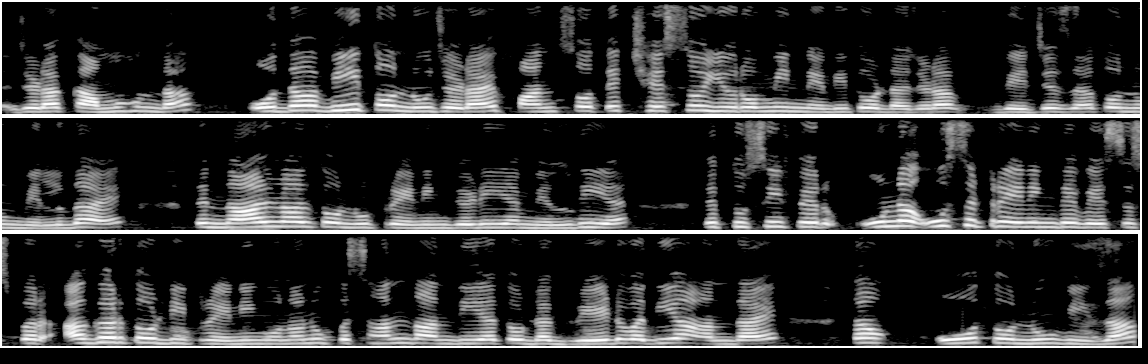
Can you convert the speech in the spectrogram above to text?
ਜਿਹੜਾ ਕੰਮ ਹੁੰਦਾ, ਉਹਦਾ ਵੀ ਤੁਹਾਨੂੰ ਜਿਹੜਾ ਹੈ 500 ਤੇ 600 ਯੂਰੋ ਮਹੀਨੇ ਦੀ ਤੁਹਾਡਾ ਜਿਹੜਾ ਵੇਜਸ ਹੈ, ਤੁਹਾਨੂੰ ਮਿਲਦਾ ਹੈ ਤੇ ਨਾਲ ਨਾਲ ਤੁਹਾਨੂੰ ਟ੍ਰੇਨਿੰਗ ਜਿਹੜੀ ਹੈ, ਮਿਲਦੀ ਹੈ। ਤੇ ਤੁਸੀਂ ਫਿਰ ਉਹਨਾਂ, ਉਸ ਟ੍ਰੇਨਿੰਗ ਦੇ ਬੇਸਿਸ ਪਰ ਅਗਰ ਤੁਹਾਡੀ ਟ੍ਰੇਨਿੰਗ ਉਹਨਾਂ ਨੂੰ ਪਸੰਦ ਆਂਦੀ ਹੈ, ਤੁਹਾਡਾ ਗ੍ਰੇਡ ਵਧੀਆ ਆਂਦਾ ਹੈ, ਤਾਂ ਉਹ ਤੁਹਾਨੂੰ ਵੀਜ਼ਾ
